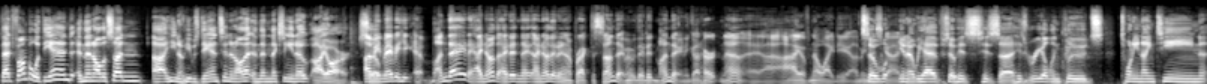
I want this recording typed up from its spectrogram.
that fumble at the end, and then all of a sudden, uh, you know, he was dancing and all that, and then next thing you know, IR. So, I mean, maybe he uh, Monday. I know that I didn't. I know they didn't have practice Sunday. Maybe they did Monday, and he got hurt. No, I, I have no idea. I mean, so this guy. you know, we have so his his uh, his reel includes 2019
